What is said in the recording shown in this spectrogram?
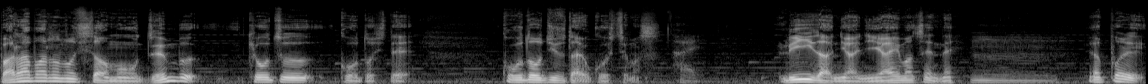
バラバラの人はもう全部共通項として行動渋滞を起こしてます。はい。リーダーには似合いませんね。やっぱり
